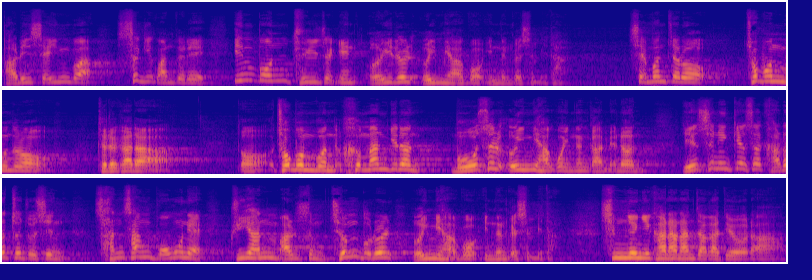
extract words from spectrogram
바리새인과 서기관들의 인본주의적인 의를 의미하고 있는 것입니다. 세 번째로 좁은 문으로 들어가라. 또 좁은 문 험한 길은 무엇을 의미하고 있는가 하면은 예수님께서 가르쳐 주신 산상보훈의 귀한 말씀 전부를 의미하고 있는 것입니다. 심령이 가난한 자가 되어라.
